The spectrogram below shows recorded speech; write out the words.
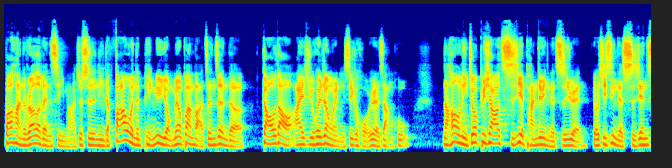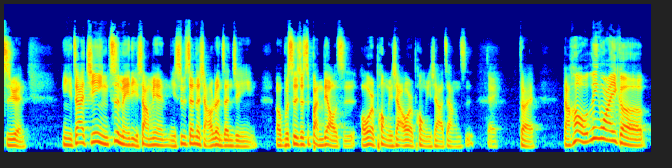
包含的 relevancy 嘛，就是你的发文的频率有没有办法真正的高到 IG 会认为你是一个活跃的账户，然后你就必须要实际地盘点你的资源，尤其是你的时间资源。你在经营自媒体上面，你是不是真的想要认真经营，而不是就是半吊子，偶尔碰一下，偶尔碰一下这样子？对对。然后另外一个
